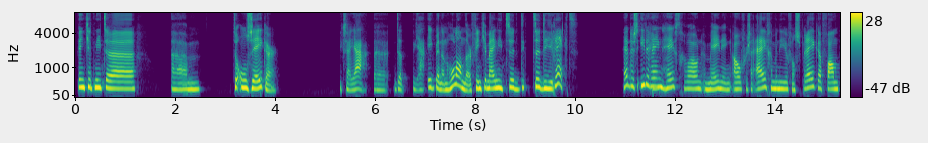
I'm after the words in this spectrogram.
Vind je het niet uh, um, te onzeker? Ik zei ja, uh, dat, ja, ik ben een Hollander. Vind je mij niet te, te direct? He, dus iedereen heeft gewoon een mening over zijn eigen manier van spreken, van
